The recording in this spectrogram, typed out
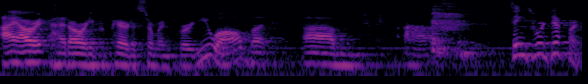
I already, had already prepared a sermon for you all, but um, uh, things were different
